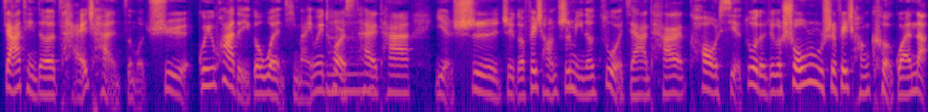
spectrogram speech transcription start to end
家庭的财产怎么去规划的一个问题嘛。因为托尔斯泰他也是这个非常知名的作家，他靠写作的这个收入是非常可观的。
